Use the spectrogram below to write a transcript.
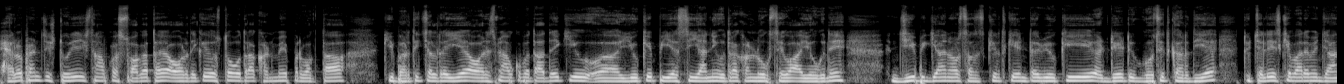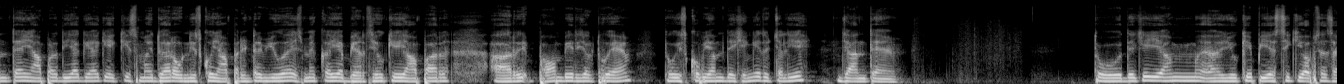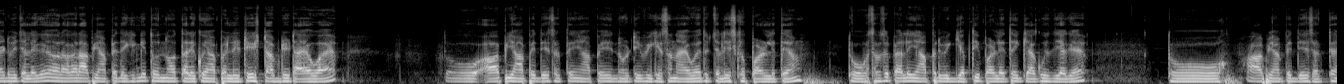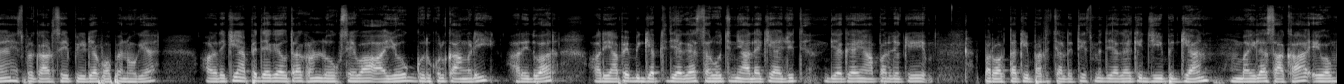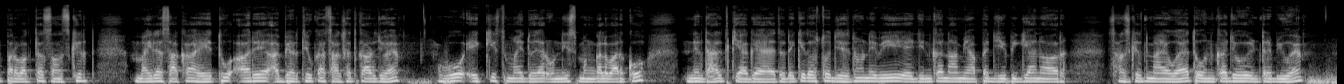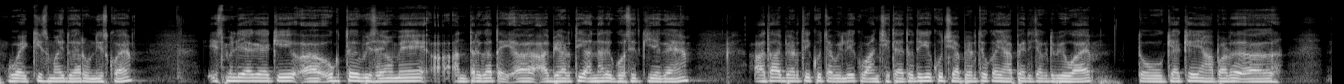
Hello friends story इसमें आपका स्वागत है। और देखिए दोस्तों, उत्तराखंड में प्रवक्ता की भर्ती चल रही है और इसमें आपको बता दें कि यूके पीएससी यानी उत्तराखंड लोक सेवा आयोग ने जीव विज्ञान और संस्कृत के इंटरव्यू की डेट घोषित कर दी है। तो चलिए इसके बारे में जानते हैं। यहाँ पर दिया गया कि इक्कीस मई दो हज़ार उन्नीस को यहाँ पर इंटरव्यू है। इसमें कई अभ्यर्थियों के यहाँ पर फॉर्म भी रिजेक्ट हुए हैं। तो इसको भी हम देखेंगे। तो चलिए जानते हैं। तो देखिए, ये हम यू के पी एस सी की ऑप्शन साइड में चले गए और अगर आप यहाँ पे देखेंगे तो नौ तारीख को यहाँ पर लेटेस्ट अपडेट आया हुआ है। तो आप यहाँ पे देख सकते हैं, यहाँ पे नोटिफिकेशन आया हुआ है तो चलिए इसको पढ़ लेते हैं हम। तो सबसे पहले यहाँ पर विज्ञप्ति पढ़ लेते हैं, क्या कुछ दिया गया है। तो आप यहाँ पे देख सकते हैं, इस प्रकार से पीडीएफ ओपन हो गया है। और देखिए यहाँ पे दिया गया उत्तराखंड लोक सेवा आयोग, गुरुकुल कांगड़ी, हरिद्वार और यहाँ पे विज्ञप्ति दिया गया, सर्वोच्च न्यायालय के आयोजित दिया गया यहाँ पर जो कि प्रवक्ता की भर्ती चल रही थी। इसमें दिया गया कि जीव विज्ञान, महिला शाखा एवं प्रवक्ता संस्कृत महिला शाखा हेतु अर्य अभ्यर्थियों का साक्षात्कार जो है, वो 21 मई 2019 मंगलवार को निर्धारित किया गया है। तो देखिए दोस्तों, जिन्होंने भी, जिनका नाम यहाँ पर जीव विज्ञान और संस्कृत में आया हुआ है तो उनका जो इंटरव्यू है, वो इक्कीस मई दो हज़ार उन्नीस को है। इसमें लिया गया कि उक्त विषयों में अंतर्गत अभ्यर्थी अनर्ह घोषित किए गए हैं। अतः अभ्यर्थी कुछ अभिलेख वांछित है। तो देखिए, कुछ अभ्यर्थियों का यहाँ पे रिजेक्ट भी हुआ है। तो क्या क्या यहाँ पर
